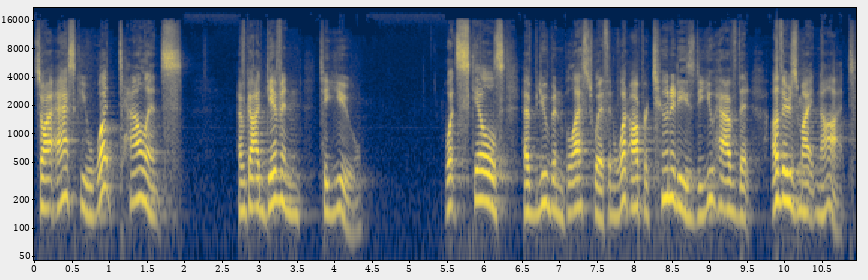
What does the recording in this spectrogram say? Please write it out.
So I ask you, what talents have God given to you? What skills have you been blessed with? And what opportunities do you have that others might not?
